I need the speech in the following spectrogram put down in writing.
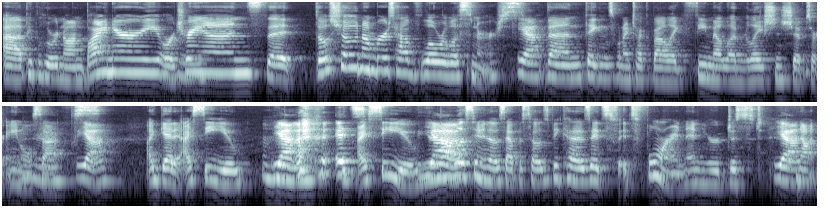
uh, people who are non-binary or Mm-hmm. trans that those show numbers have lower listeners Yeah. than things when I talk about like female-led relationships or anal sex. yeah I get it. I see you. Yeah, it's I see you. You're Yeah. not listening to those episodes because it's it's foreign and you're just Yeah. not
